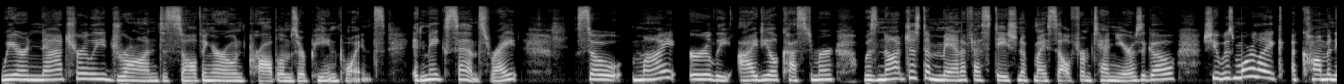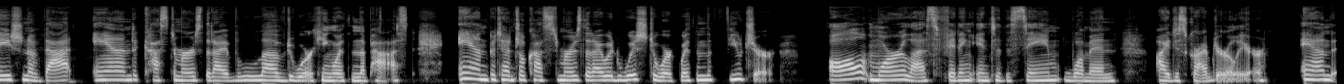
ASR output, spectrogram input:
We are naturally drawn to solving our own problems or pain points. It makes sense, right? So, my early ideal customer was not just a manifestation of myself from 10 years ago. She was more like a combination of that and customers that I've loved working with in the past, and potential customers that I would wish to work with in the future all more or less fitting into the same woman I described earlier. And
